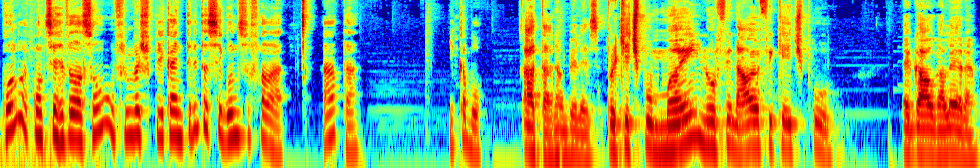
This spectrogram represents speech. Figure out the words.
quando acontecer a revelação, o filme vai explicar em 30 segundos e falar, ah, tá. E acabou. Ah, tá, não, beleza. Porque, tipo, mãe, no final eu fiquei, tipo, legal, galera.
